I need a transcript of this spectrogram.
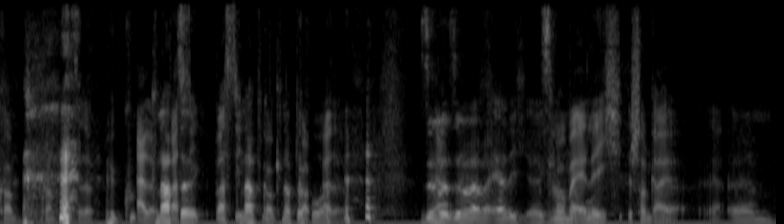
komm, komm, Also, also, knapp, Basti, Basti, knapp, komm, knapp davor. Komm, also. sind, ja. wir, sind wir mal ehrlich. Äh, sind wir mal ehrlich, schon geil. Ja, ähm,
